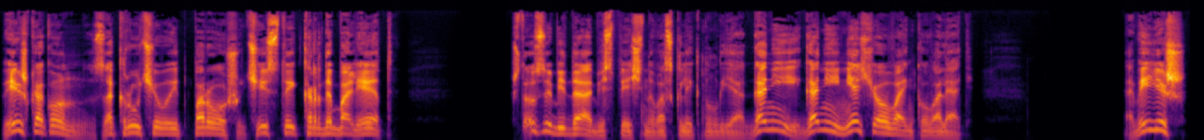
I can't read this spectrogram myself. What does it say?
Видишь, как он закручивает порошу, чистый кардебалет». «Что за беда?» — беспечно воскликнул я. «Гони, гони, нечего Ваньку валять». «А видишь,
